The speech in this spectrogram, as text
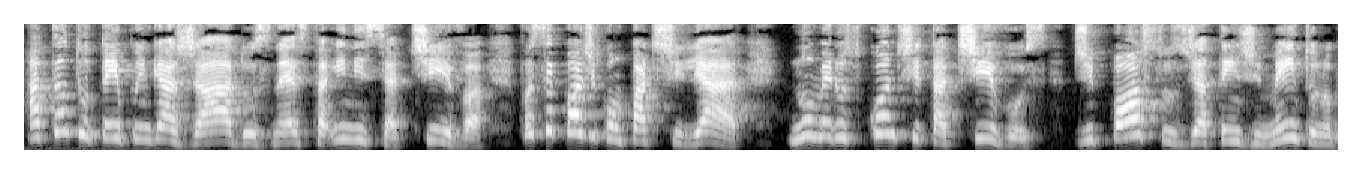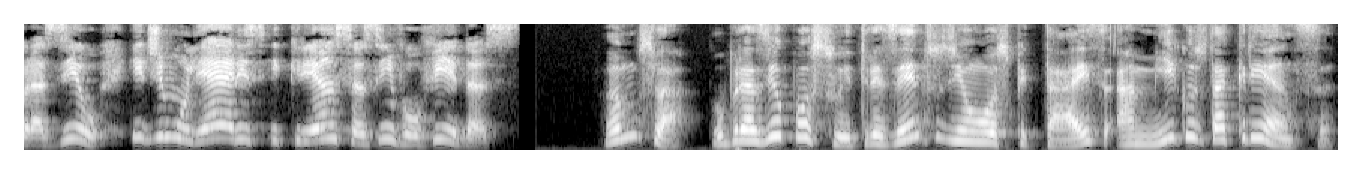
há tanto tempo engajados nesta iniciativa, você pode compartilhar números quantitativos de postos de atendimento no Brasil e de mulheres e crianças envolvidas? Vamos lá. O Brasil possui 301 hospitais amigos da criança,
